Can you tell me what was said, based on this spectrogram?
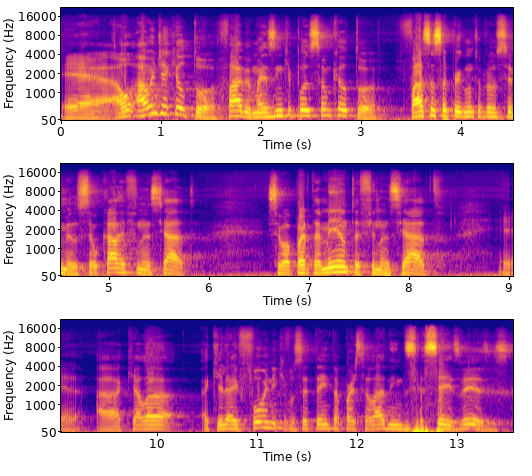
é, aonde é que eu tô, Fábio? Mas em que posição que eu tô? Faça essa pergunta para você mesmo. Seu carro é financiado? Seu apartamento é financiado? É, aquela aquele iPhone que você tem está parcelado em 16 vezes?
